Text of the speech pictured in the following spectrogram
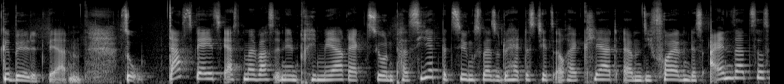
gebildet werden. So, das wäre jetzt erstmal, was in den Primärreaktionen passiert, beziehungsweise du hättest jetzt auch erklärt ähm, die Folgen des Einsatzes.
